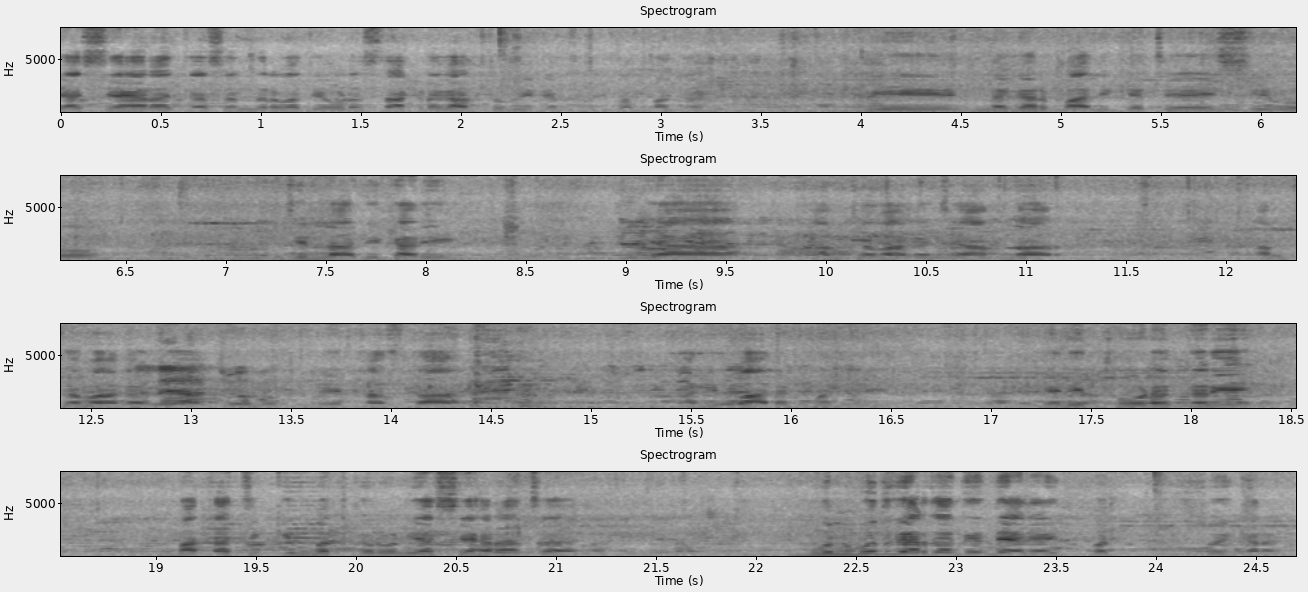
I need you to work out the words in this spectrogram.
या शहराच्या संदर्भात एवढंच साकडं घालतो मी गणपती बाप्पाकडे की नगरपालिकेचे शिओ जिल्हाधिकारी या आमच्या भागाचे आमदार आमच्या भागाचे लोकप्रिय खासदार आणि पालकमंत्री. यांनी थोडं तरी मताची किंमत करून या शहराचं मूलभूत गरजा ते देण्या इतपत सोय करावी.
